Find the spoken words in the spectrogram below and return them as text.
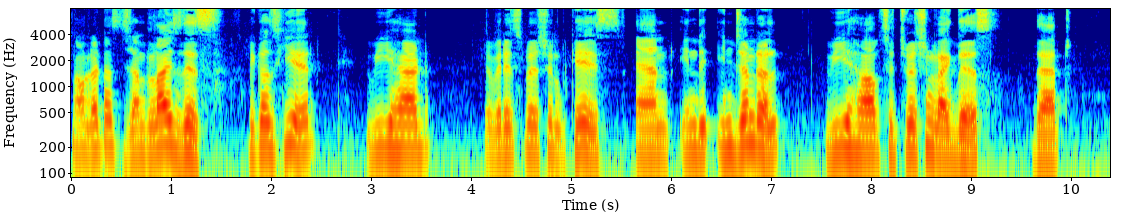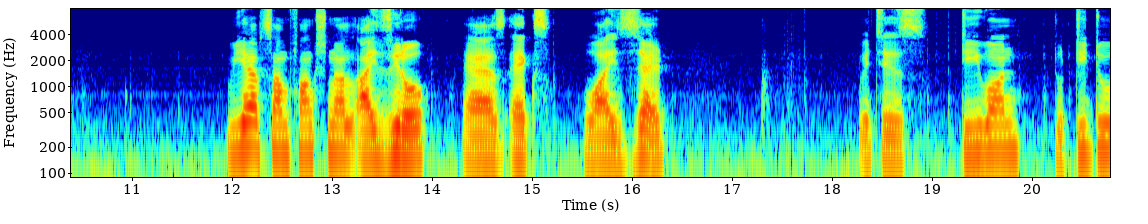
Now, let us generalize this because here we had a very special case and in the in general we have situation like this that we have some functional i 0 as x y z which is t 1 to t 2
